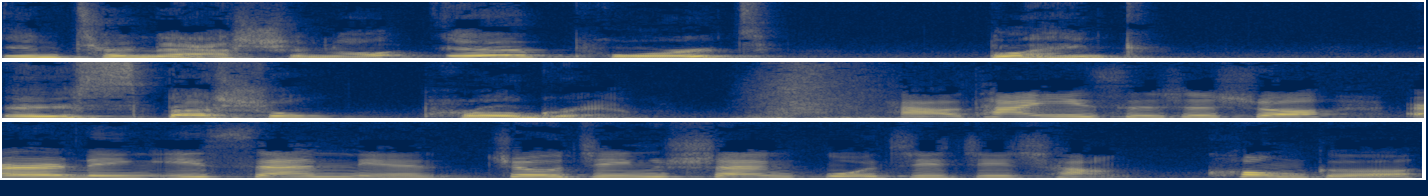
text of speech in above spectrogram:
International Airport blank a special program. 好，他意思是说，二零一三年旧金山国际机场空格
